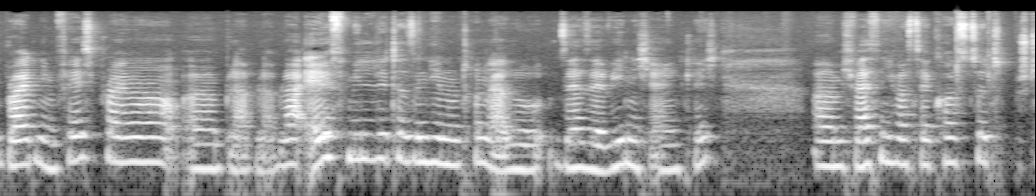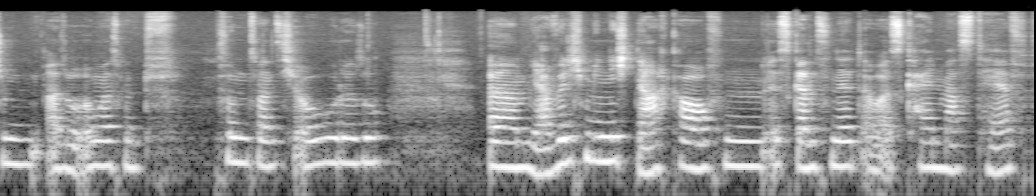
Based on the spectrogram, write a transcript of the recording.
Brightening Face Primer, äh, bla bla bla. 11 Milliliter sind hier nur drin, also sehr, sehr wenig eigentlich. Ähm, ich weiß nicht, was der kostet. Bestimmt, also irgendwas mit 25 Euro oder so. Ähm, ja, würde ich mir nicht nachkaufen. Ist ganz nett, aber ist kein Must-Have.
